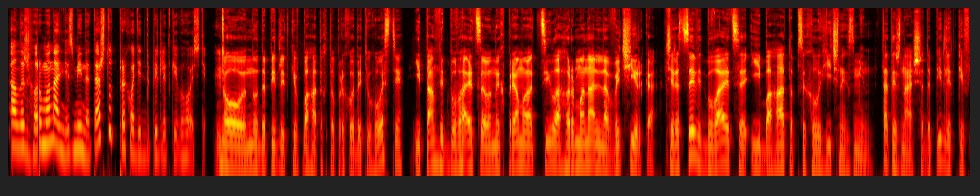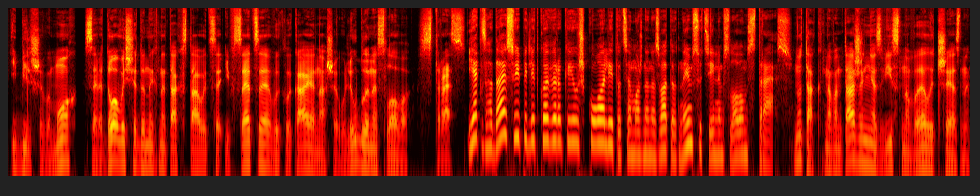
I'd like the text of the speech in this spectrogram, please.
але ж гормональні зміни теж тут приходять до підлітків в гості. О, ну до підлітків багато хто приходить у гості, і там відбувається у них прямо ціла гормональна вечірка. Через це відбувається і багато психологічних змін. Та ти ж знаєш, що до підлітків і більше вимог, середовище до них не так ставиться, і все це викликає наше улюблене слово стрес. Як згадаю свої підліткові роки у школі, то це можна назвати одним суцільним словом стрес. Ну так, навантаження, звісно, величезне.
